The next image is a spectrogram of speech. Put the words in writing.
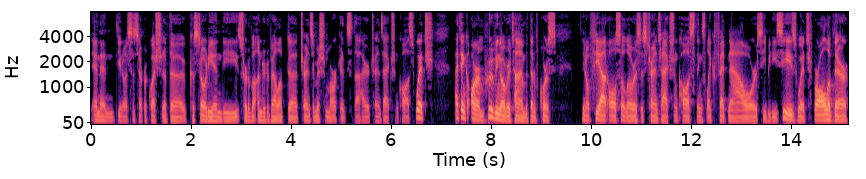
And then you know it's a separate question of the custodian, the sort of underdeveloped uh, transmission markets, the higher transaction costs, which I think are improving over time. But then of course. You know, fiat also lowers its transaction costs, things like FedNow or CBDCs, which for all of their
